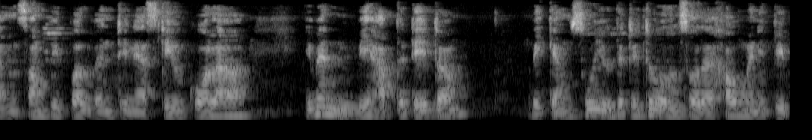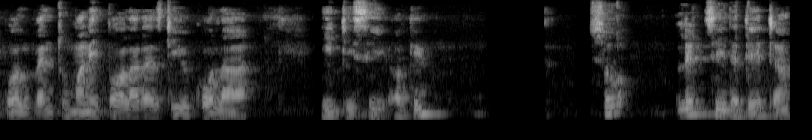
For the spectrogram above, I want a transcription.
and some people went in STU Kolar. Even we have the data we can show you the data also that how many people went to Manipal or STU Kolar etc okay so let's see the data.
